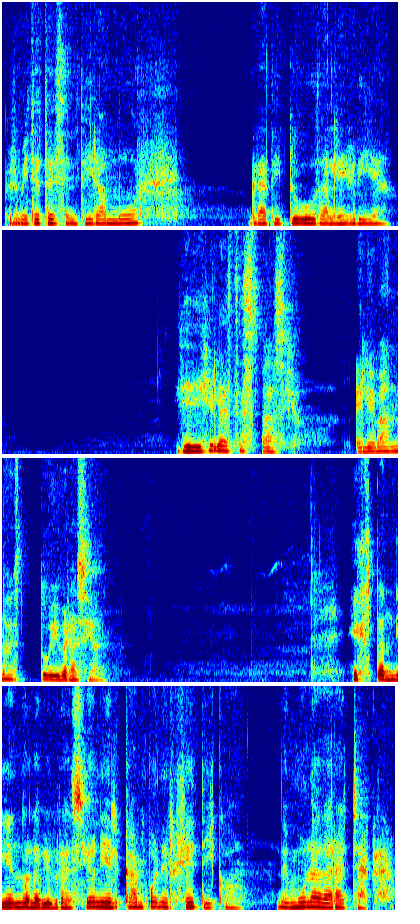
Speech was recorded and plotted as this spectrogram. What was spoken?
Permítete sentir amor gratitud, alegría. Y dirígele a este espacio, elevando tu vibración, expandiendo la vibración y el campo energético de Muladhara Chakra.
